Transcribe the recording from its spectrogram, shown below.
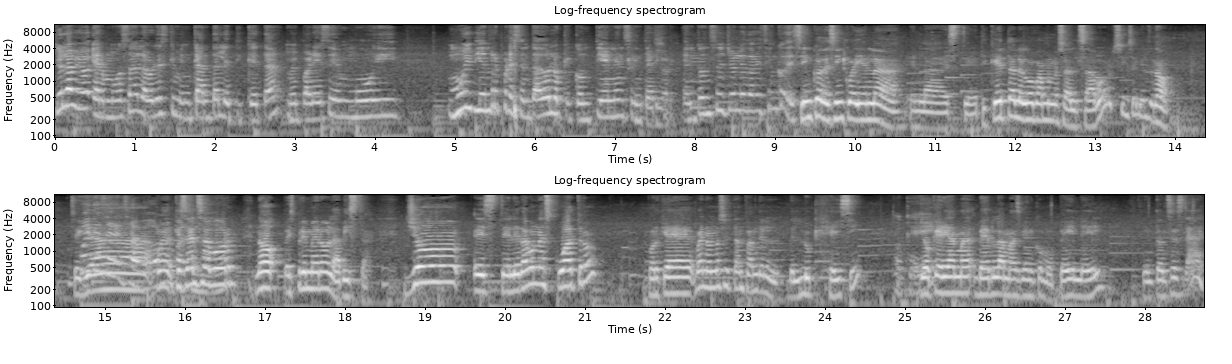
Yo la veo hermosa, la verdad es que me encanta la etiqueta, me parece muy muy bien representado lo que contiene en su interior. Entonces yo le doy 5 de 5. 5 de 5 ahí en la, en la este, etiqueta, luego vámonos al sabor, sí, no. Seguía, ser el sabor, bueno, que sea el sabor, no, es primero la vista. Yo, este, le daba unas 4, porque, bueno, no soy tan fan del, del look hazy. Yo quería verla más bien como pale ale, entonces, ah,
